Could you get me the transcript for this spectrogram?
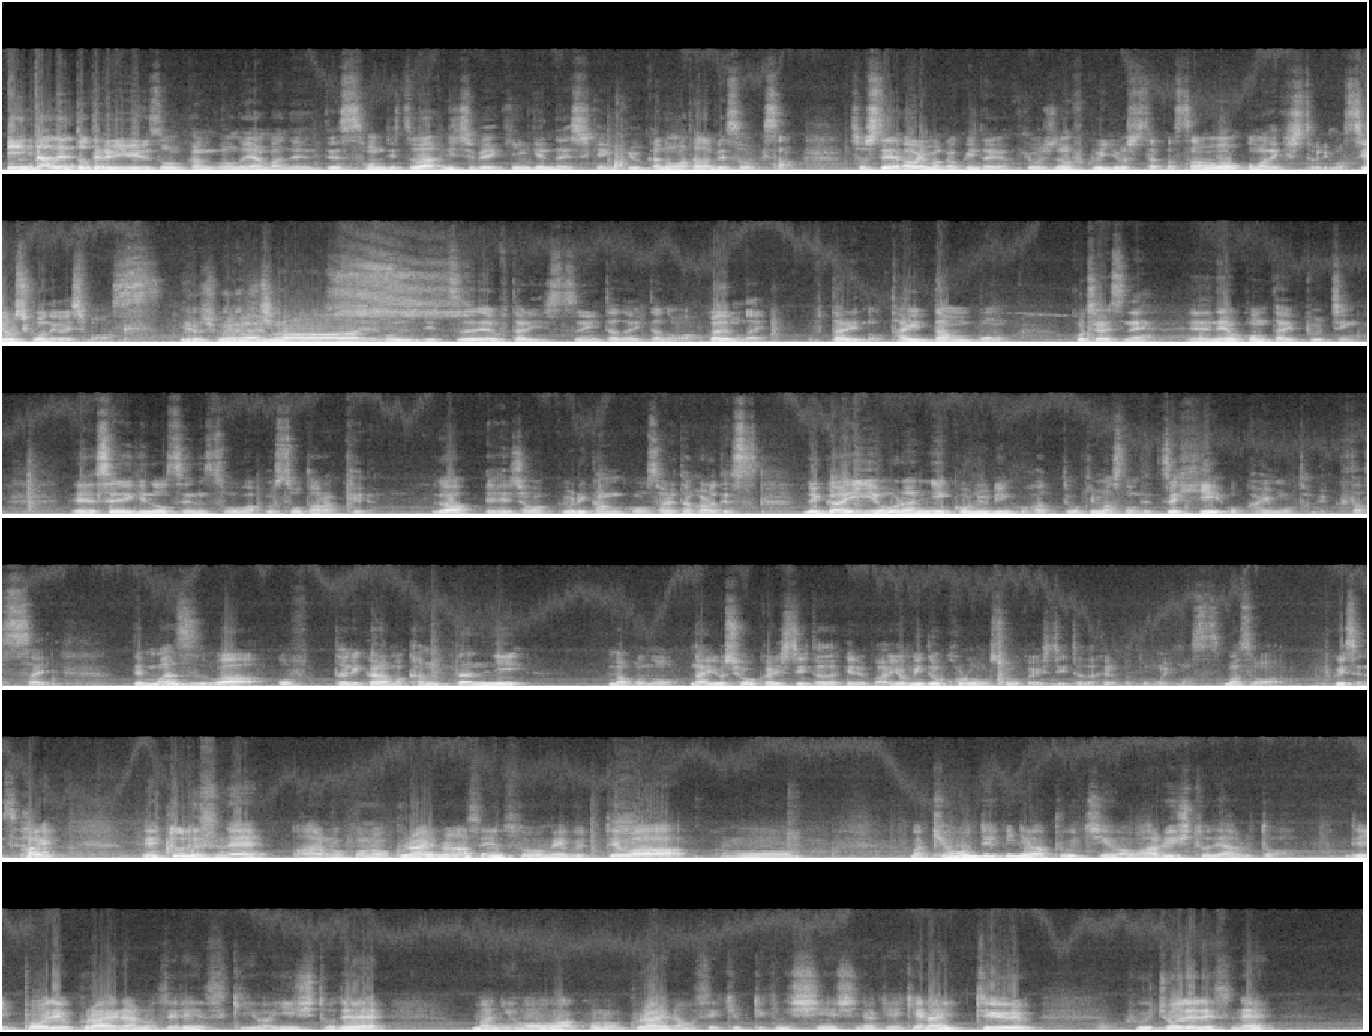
インターネットテレビウィル増刊号の山根です。本日は日米近現代史研究家の渡辺壮樹さん、そして青山学院大学教授の福井義孝さんをお招きしております。よろしくお願いします。よろしくお願いします。本日お二人出演いただいたのは他でもないお二人の対談本、こちらですね。ネオコン対プーチン、正義の戦争は嘘だらけ。が弊社枠より刊行されたからです。で、概要欄に購入リンクを貼っておきますので、ぜひお買い求めください。でまずはお二人からま簡単に、まあ、この内容を紹介していただければ読みどころを紹介していただければと思います。まずは福井先生。はい。えっとですねあのこのウクライナ戦争をめぐってはあの、まあ、基本的にはプーチンは悪い人であると。で一方でウクライナのゼレンスキーはいい人で、まあ、日本はこのウクライナを積極的に支援しなきゃいけないっていう風潮でですね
